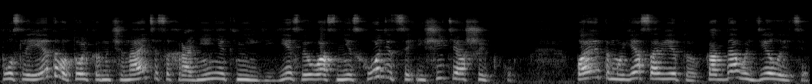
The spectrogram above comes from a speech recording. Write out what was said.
после этого только начинаете сохранение книги. Если у вас не сходится, ищите ошибку. Поэтому я советую, когда вы делаете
